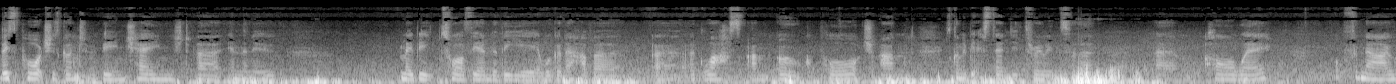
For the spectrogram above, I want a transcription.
this porch is going to be being changed uh, in the new maybe towards the end of the year we're going to have a, a, a glass and oak porch and it's going to be extended through into the um, hallway but for now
